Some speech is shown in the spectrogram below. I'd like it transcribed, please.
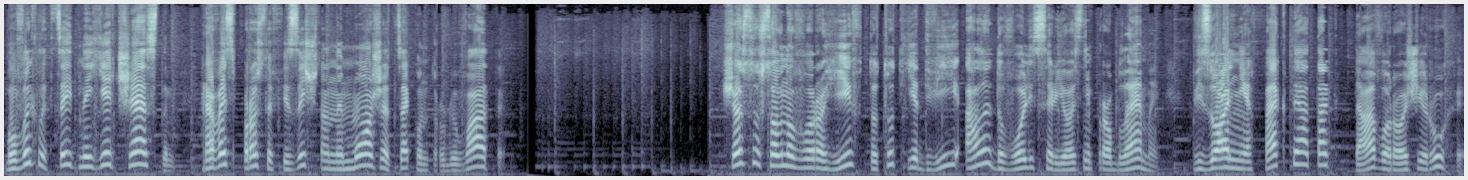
бо виклик цей не є чесним. Гравець просто фізично не може це контролювати. Що стосовно ворогів, то тут є дві, але доволі серйозні проблеми: візуальні ефекти атак та ворожі рухи.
